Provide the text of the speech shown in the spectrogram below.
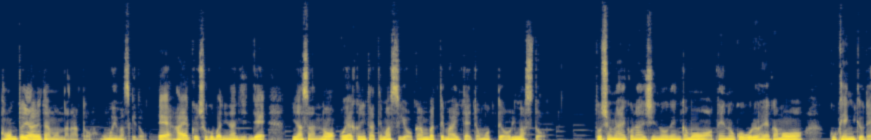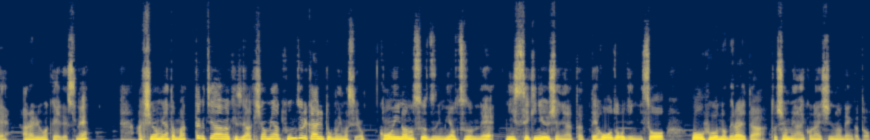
本当にありがたいもんだなと思いますけど。で、早く職場に馴染んで、皆さんのお役に立てますよう頑張って参りたいと思っておりますと。年宮愛子内親王殿下も、天皇皇后両陛下も、ご謙虚であられるわけですね。秋篠宮と全く違うわけですよ。秋篠宮はふんぞり返ると思いますよ。紺色のスーツに身を包んで、日赤入社にあたって報道陣にそう抱負を述べられた年宮愛子内親王殿下と、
